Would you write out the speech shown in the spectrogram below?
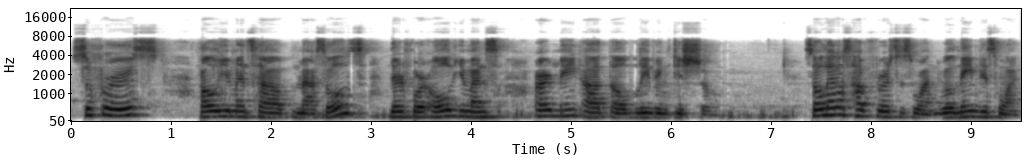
So first, all humans have muscles, therefore all humans are made out of living tissue. So let us have first this one. We'll name this one.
